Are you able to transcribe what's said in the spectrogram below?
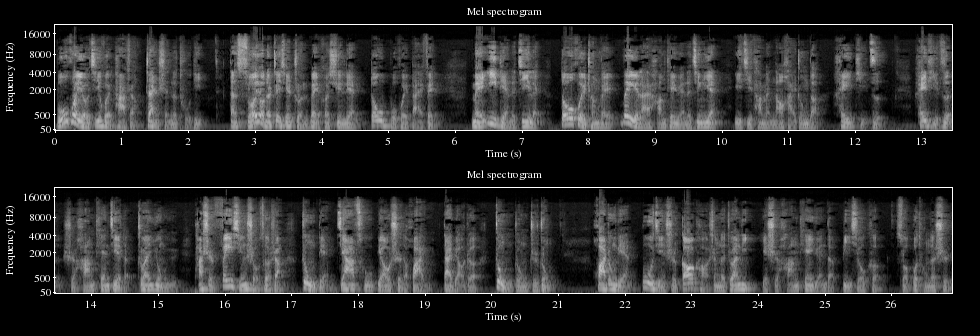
不会有机会踏上战神的土地，但所有的这些准备和训练都不会白费，每一点的积累。都会成为未来航天员的经验，以及他们脑海中的黑体字。黑体字是航天界的专用语，它是飞行手册上重点加粗标示的话语，代表着重中之重。划重点不仅是高考生的专利，也是航天员的必修课。所不同的是，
